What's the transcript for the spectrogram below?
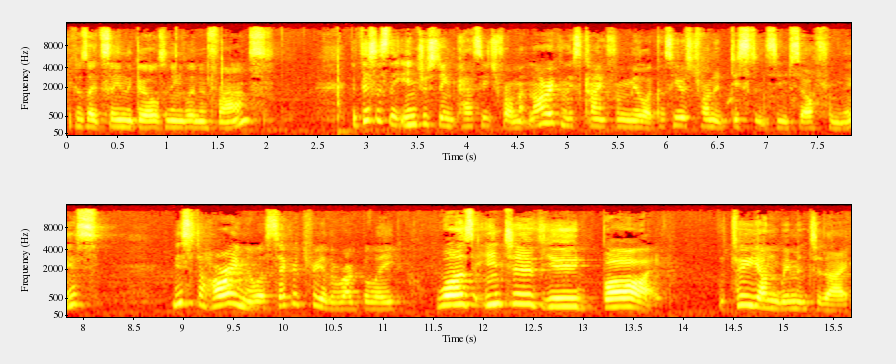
because they'd seen the girls in England and France. But this is the interesting passage from it, and I reckon this came from Miller because he was trying to distance himself from this. Mr. Horry Miller, Secretary of the Rugby League, was interviewed by the two young women today,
